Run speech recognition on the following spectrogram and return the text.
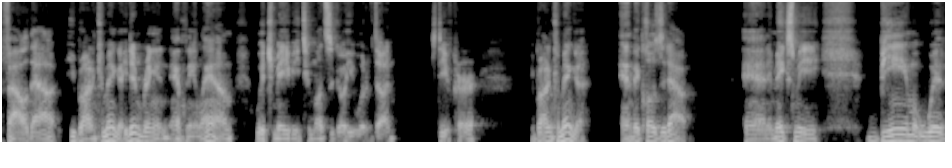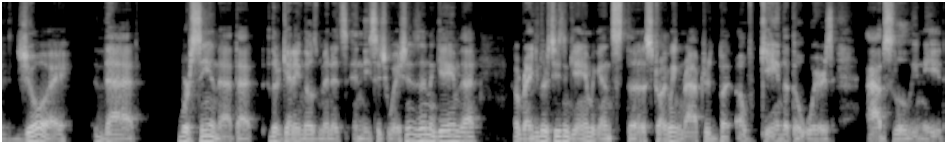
fouled out, he brought in Kuminga. He didn't bring in Anthony Lamb, which maybe two months ago he would have done, Steve Kerr. He brought in Kuminga and they closed it out. And it makes me beam with joy that we're seeing that, that they're getting those minutes in these situations in a game that a regular season game against the struggling Raptors, but a game that the Warriors absolutely need.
